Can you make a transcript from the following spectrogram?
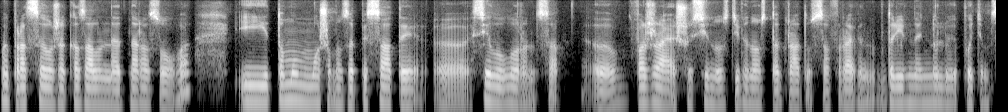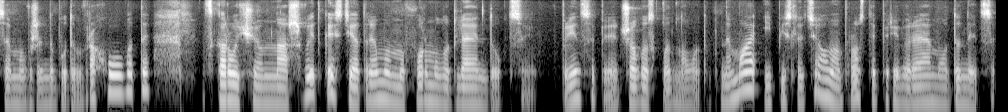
Ми про це вже казали неодноразово, і тому ми можемо записати е, силу Лоренца, е, вважає, що синус 90 градусів равен дорівнює нулю, і потім це ми вже не будемо враховувати. Скорочуємо на швидкість і отримуємо формулу для індукції. В принципі, нічого складного тут немає, і після цього ми просто перевіряємо одиниці.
